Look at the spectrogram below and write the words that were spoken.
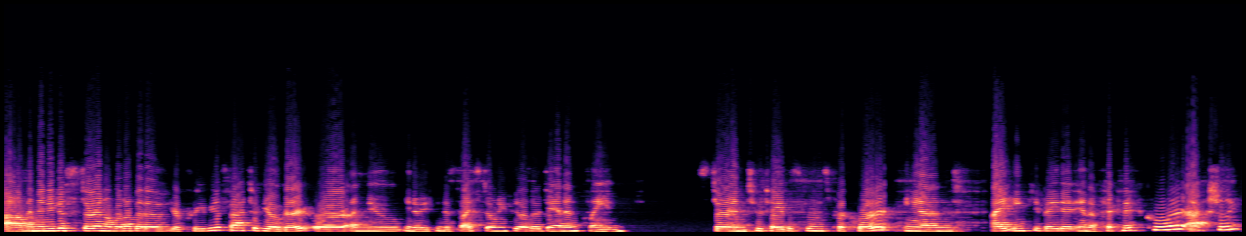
Um, and then you just stir in a little bit of your previous batch of yogurt or a new, you know, you can just buy Stonyfield or Dannon plain stir in two tablespoons per quart, and I incubate it in a picnic cooler actually.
